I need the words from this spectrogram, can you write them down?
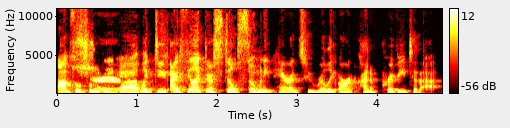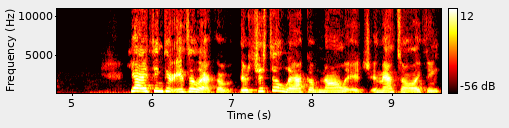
on social sure. media? Like do you i feel like there's still so many parents who really aren't kind of privy to that yeah i think there is a lack of there's just a lack of knowledge and that's all i think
